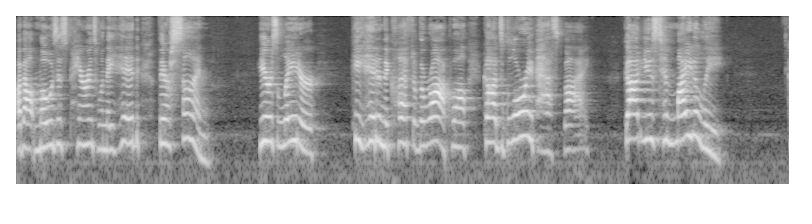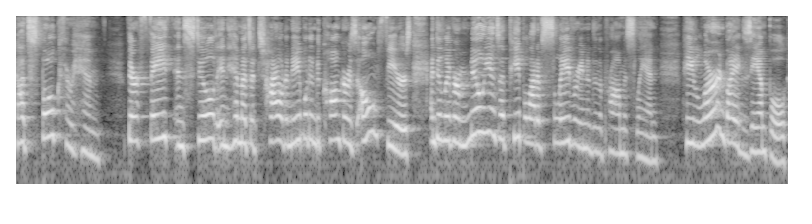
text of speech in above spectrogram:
about Moses' parents when they hid their son. Years later, he hid in the cleft of the rock while God's glory passed by. God used him mightily. God spoke through him. Their faith instilled in him as a child enabled him to conquer his own fears and deliver millions of people out of slavery into the promised land. He learned by example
